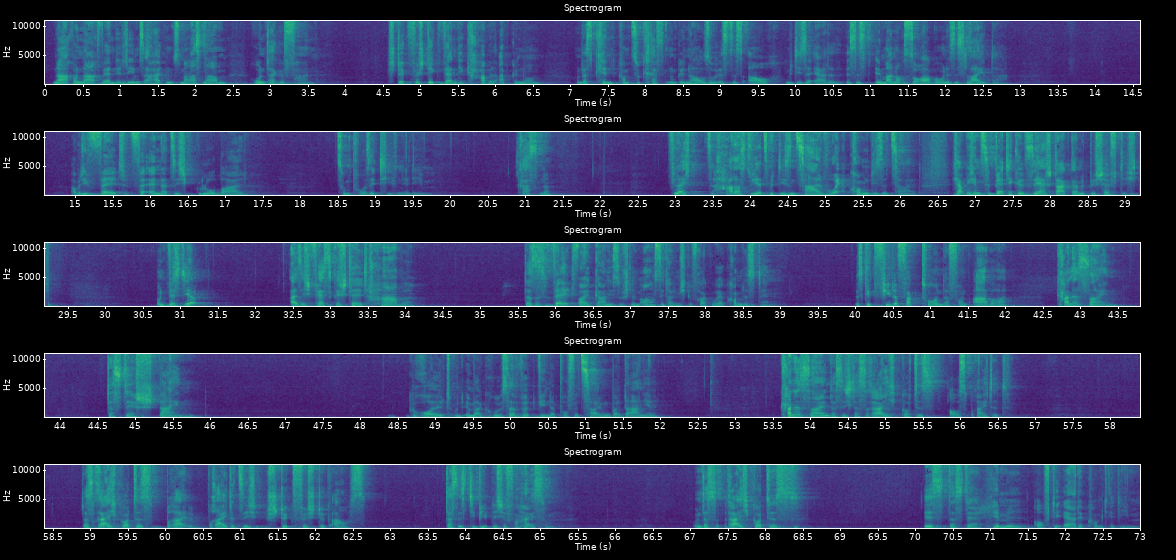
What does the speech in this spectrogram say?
Nach und nach werden die Lebenserhaltungsmaßnahmen runtergefahren. Stück für Stück werden die Kabel abgenommen und das Kind kommt zu Kräften. Und genauso ist es auch mit dieser Erde. Es ist immer noch Sorge und es ist Leid da. Aber die Welt verändert sich global zum Positiven, ihr Lieben. Krass, ne? Vielleicht haderst du jetzt mit diesen Zahlen. Woher kommen diese Zahlen? Ich habe mich im Sabbatical sehr stark damit beschäftigt. Und wisst ihr, als ich festgestellt habe, dass es weltweit gar nicht so schlimm aussieht, habe ich mich gefragt, woher kommt es denn? Es gibt viele Faktoren davon, aber kann es sein, dass der Stein gerollt und immer größer wird, wie in der Prophezeiung bei Daniel? Kann es sein, dass sich das Reich Gottes ausbreitet? Das Reich Gottes breitet sich Stück für Stück aus. Das ist die biblische Verheißung. Und das Reich Gottes ist, dass der Himmel auf die Erde kommt, ihr Lieben.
